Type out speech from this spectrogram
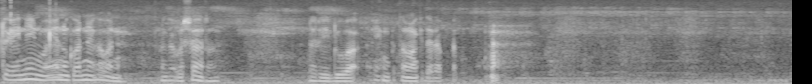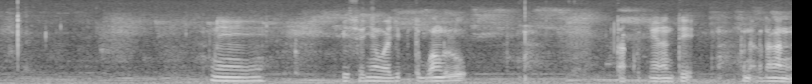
untuk ini lumayan ukurannya kawan agak besar. Dari dua yang pertama kita dapat. Ini pisaunya wajib kita buang dulu. Takutnya nanti kena ke tangan.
